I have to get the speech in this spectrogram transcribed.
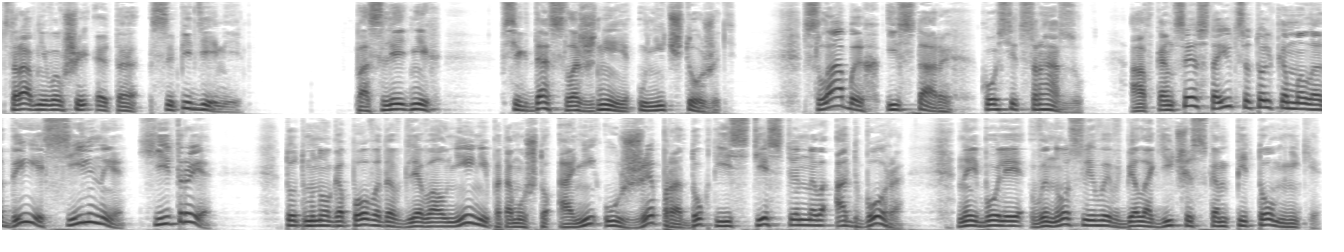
сравнивавший это с эпидемией. Последних всегда сложнее уничтожить. Слабых и старых косит сразу, а в конце остаются только молодые, сильные, хитрые. Тут много поводов для волнений, потому что они уже продукт естественного отбора, наиболее выносливы в биологическом питомнике.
